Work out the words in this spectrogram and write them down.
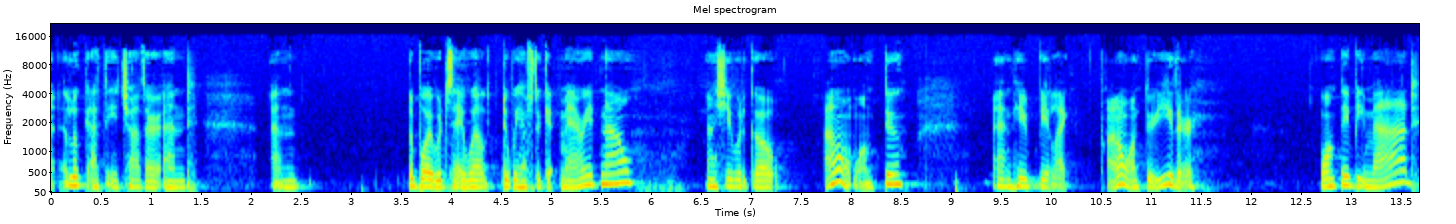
uh, look at each other, and and the boy would say, "Well, do we have to get married now?" And she would go, "I don't want to," and he'd be like, "I don't want to either." Won't they be mad?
